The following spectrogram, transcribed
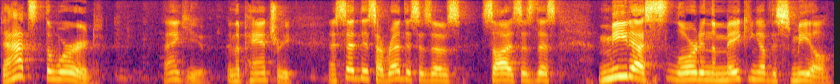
That's the word. Thank you. In the pantry and I said this, I read this as I was, saw it. It says this Meet us, Lord, in the making of this meal,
